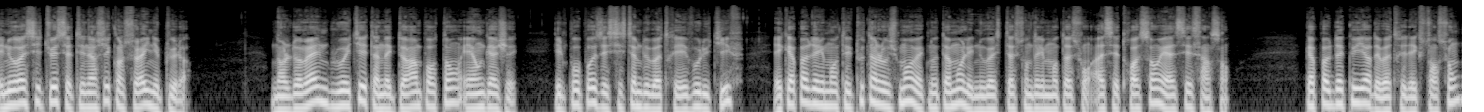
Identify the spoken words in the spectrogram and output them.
et nous restituer cette énergie quand le soleil n'est plus là. Dans le domaine, Blue Yeti est un acteur important et engagé. Il propose des systèmes de batterie évolutifs et capable d'alimenter tout un logement avec notamment les nouvelles stations d'alimentation AC300 et AC500. Capable d'accueillir des batteries d'extension,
